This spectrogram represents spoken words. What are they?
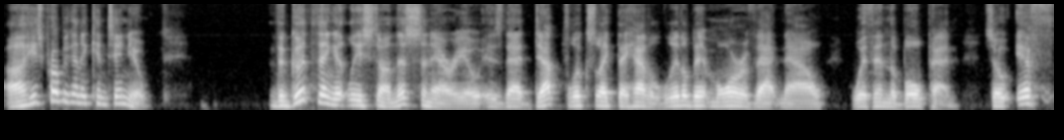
uh, he's probably going to continue the good thing, at least on this scenario, is that depth looks like they have a little bit more of that now within the bullpen. So if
